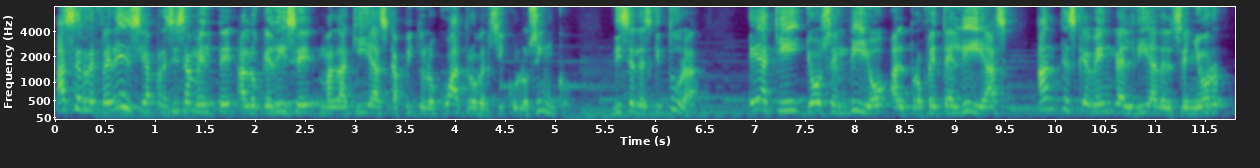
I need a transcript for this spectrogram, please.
hace referencia precisamente a lo que dice Malaquías capítulo 4 versículo 5. Dice la escritura, He aquí yo os envío al profeta Elías antes que venga el día del Señor,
